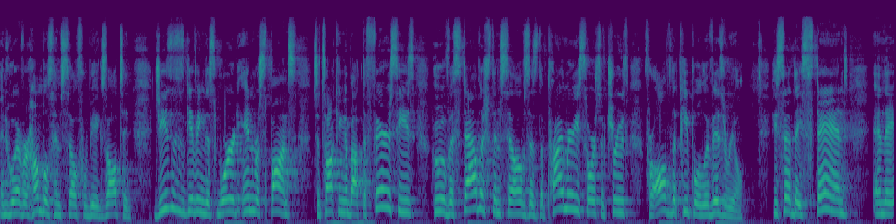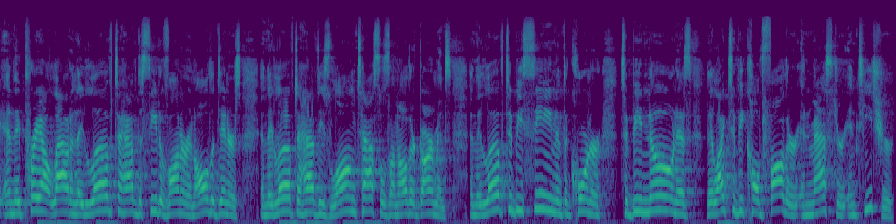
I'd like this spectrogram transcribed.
and whoever humbles himself will be exalted. Jesus is giving this word in response to talking about the Pharisees who have established themselves as the primary source of truth for all of the people of Israel. He said they stand and they and they pray out loud and they love to have the seat of honor in all the dinners. And they love to have these long tassels on all their garments. And they love to be seen in the corner to be known as they like to be called father and master and teacher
